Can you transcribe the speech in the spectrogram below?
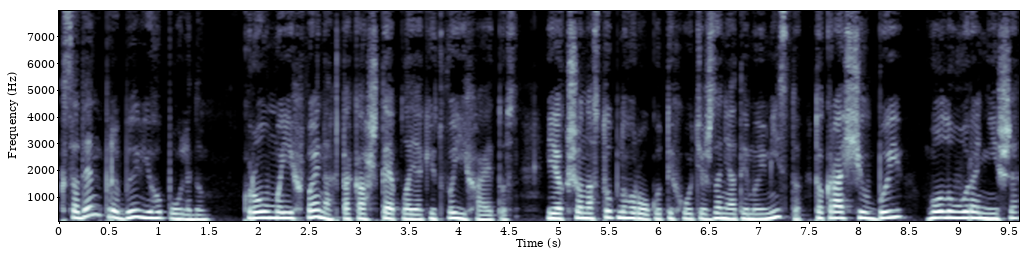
Ксаден прибив його поглядом. Кров в моїх венах така ж тепла, як і твої Хайтос, і якщо наступного року ти хочеш зайняти моє місто, то краще вбий голову раніше.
